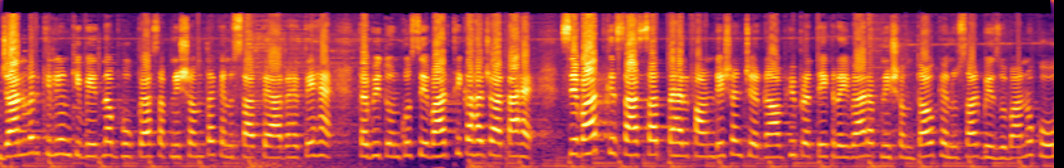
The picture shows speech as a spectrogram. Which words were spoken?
जानवर के लिए उनकी वेदना, भूख, प्यास अपनी क्षमता के अनुसार तैयार रहते हैं, तभी तो उनको सेवार्थी कहा जाता है। सेवार्थ के साथ साथ पहल फाउंडेशन चिरगांव भी प्रत्येक रविवार अपनी क्षमताओं के अनुसार बेजुबानों को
